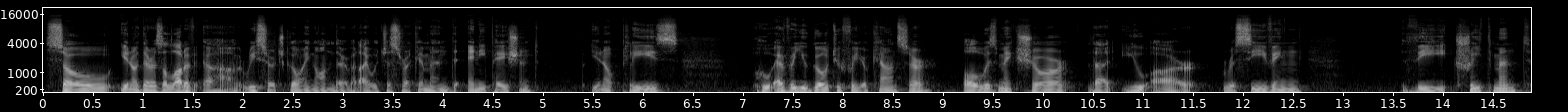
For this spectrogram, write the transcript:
So, you know, there is a lot of uh, research going on there, but I would just recommend any patient, you know, please, whoever you go to for your cancer, always make sure that you are receiving the treatment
